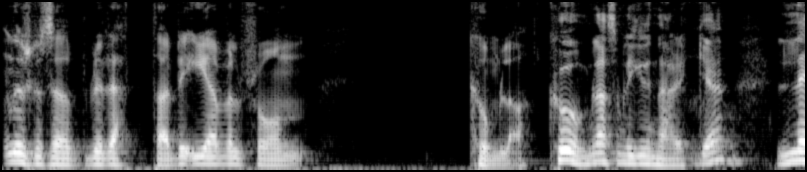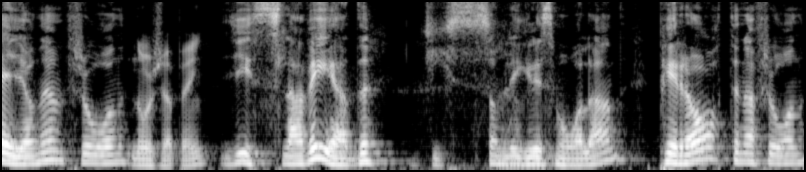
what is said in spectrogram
Nu ska jag säga att det blir rätt här. Det är väl från Kumla? Kumla som ligger i Närke. Lejonen från Norrköping? Gislaved som ligger i Småland. Piraterna från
